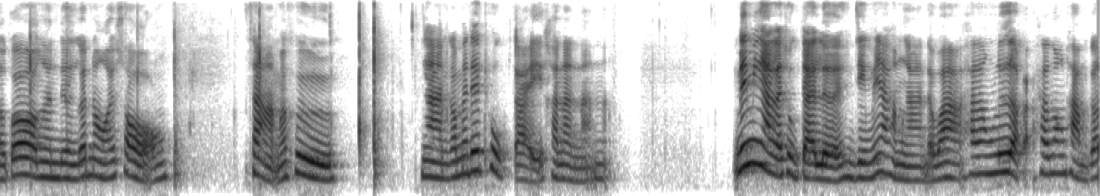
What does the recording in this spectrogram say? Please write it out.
แล้วก็เงินเดือนก็น้อยสองสามก็คือ งานก็ไม่ได้ถูกใจขนาดนั้นอะไม่มีงานอะไรถูกใจเลย จริงๆไม่อยากทำงานแต่ว่า ถ้าต้องเลือกอะถ้าต้องทำก็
